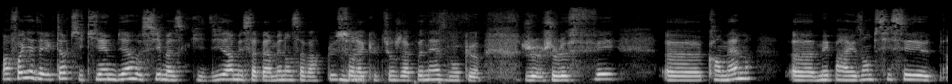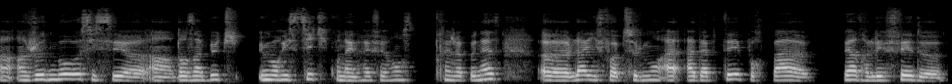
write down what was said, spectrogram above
Parfois, il y a des lecteurs qui, qui aiment bien aussi, parce qu'ils disent ah mais ça permet d'en savoir plus sur la mhm. culture japonaise, donc euh, je, je, le fais euh, quand même. Euh, mais par exemple, si c'est un, jeu de mots, si c'est un, dans un but humoristique qu'on a une référence très japonaise, là il faut absolument adapter pour pas perdre l'effet de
